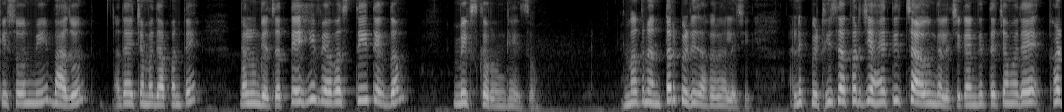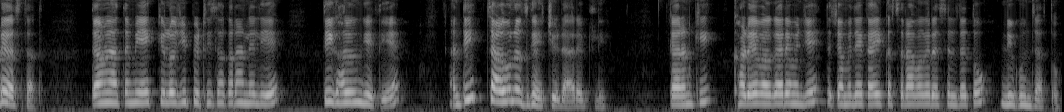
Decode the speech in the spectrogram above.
किसून मी भाजून आता ह्याच्यामध्ये आपण ते घालून घ्यायचं. तेही व्यवस्थित एकदम मिक्स करून घ्यायचं. मग नंतर पिठी साखर घालायची. आणि पिठी साखर जी आहे ती चाळून घालायची कारण की त्याच्यामध्ये खडे असतात. त्यामुळे आता मी एक किलो जी पिठी साखर आणलेली आहे ती घालून घेते आहे आणि ती चाळूनच घ्यायची डायरेक्टली कारण की खडे वगैरे म्हणजे त्याच्यामध्ये काही कचरा वगैरे असेल तर तो निघून जातो.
